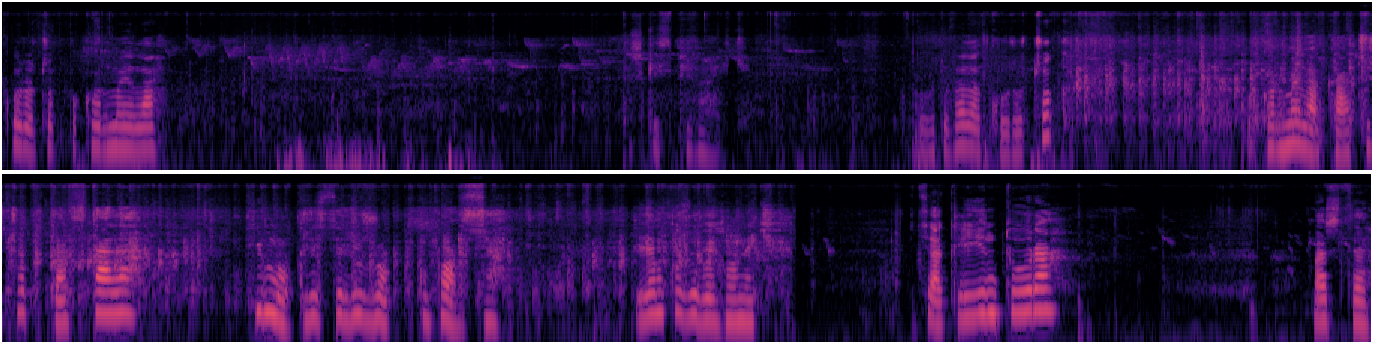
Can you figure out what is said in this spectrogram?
Курочок покормила. Ташки співають. Погодувала курочок, покормила качечок та встала. Такий мокрий селюжок купався. Ідемо козу вигонить. Ця клієнтура. Бачите,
